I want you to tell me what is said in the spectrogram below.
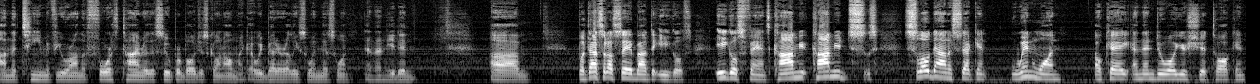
On the team if you were on the fourth time to the Super Bowl, just going, oh my God, we better at least win this one. And then you didn't. Um, but that's what I'll say about the Eagles. Eagles fans, calm you, calm you, s- slow down a second, win one, okay, and then do all your shit talking,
